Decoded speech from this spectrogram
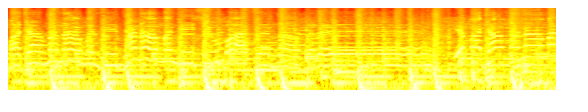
माझ्या मनामंदी ध्यानामंदी शिवबाच नावर हे माझ्या मनामंदी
